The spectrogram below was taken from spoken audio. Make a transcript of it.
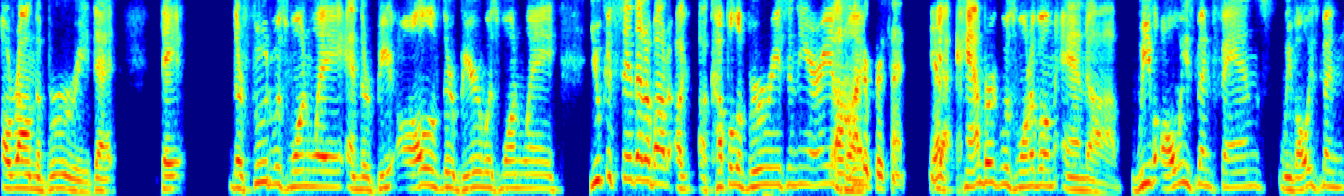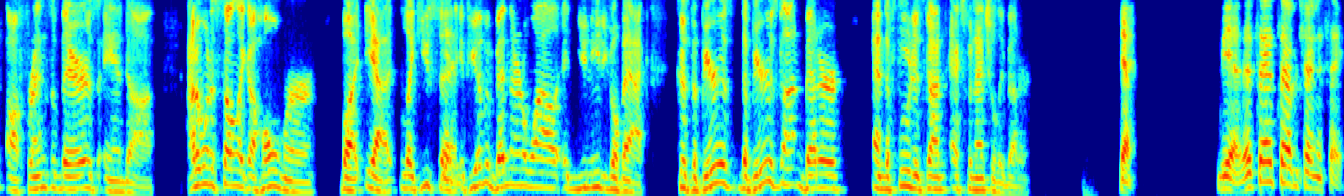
around the brewery that they their food was one way and their beer all of their beer was one way. You could say that about a, a couple of breweries in the area, A but hundred percent. Yep. yeah, Hamburg was one of them, and uh, we've always been fans. We've always been uh, friends of theirs, and uh, I don't want to sound like a homer, but yeah, like you said, Yeah. if you haven't been there in a while, you need to go back because the beer is the beer has gotten better, and the food has gotten exponentially better. Yeah, that's that's what I'm trying to say.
